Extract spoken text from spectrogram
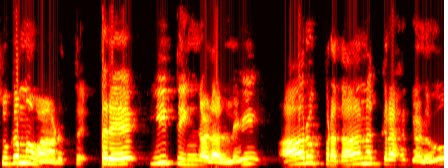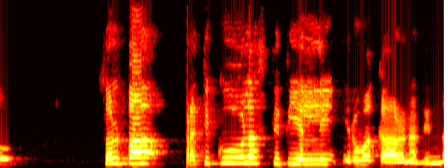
ಸುಗಮ ಮಾಡುತ್ತೆ ಅಂದರೆ ಈ ತಿಂಗಳಲ್ಲಿ ಆರು ಪ್ರಧಾನ ಗ್ರಹಗಳು ಸ್ವಲ್ಪ ಪ್ರತಿಕೂಲ ಸ್ಥಿತಿಯಲ್ಲಿ ಇರುವ ಕಾರಣದಿಂದ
